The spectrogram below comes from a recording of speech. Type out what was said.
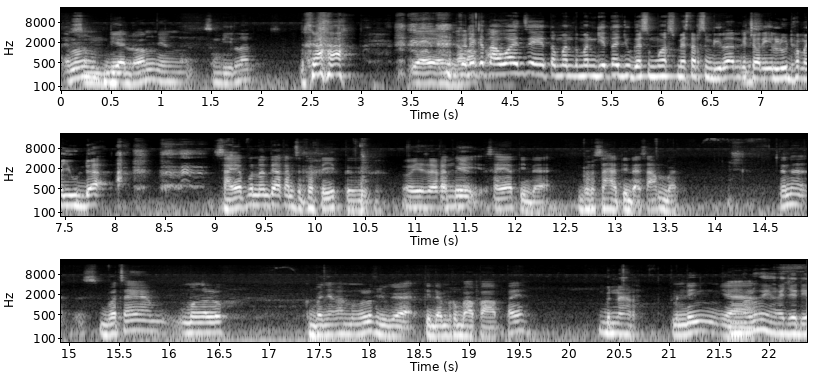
Emang dia doang yang sembilan. Ya ya apa-apa. ketahuan sih teman-teman kita juga semua semester 9 kecuali lu sama Yuda. Saya pun nanti akan seperti itu. Oh iya saya akan tapi saya tidak berusaha tidak sambat karena buat saya mengeluh kebanyakan mengeluh juga tidak merubah apa-apa ya benar. mending ya Lu yang nggak jadi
